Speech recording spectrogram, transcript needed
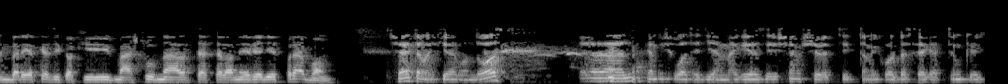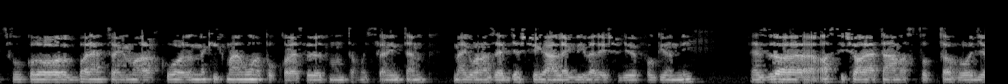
ember érkezik, aki más klubnál tette el a névjegyét korábban? Sejtem, hogy kire gondolsz. Nekem is volt egy ilyen megérzésem, sőt, itt amikor beszélgettünk egy szurkoló barátaimmal, akkor nekik már hónapokkal ezelőtt mondtam, hogy szerintem megvan az egyesség Allegrivel, és hogy ő fog jönni. Ez azt is alátámasztotta, hogy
